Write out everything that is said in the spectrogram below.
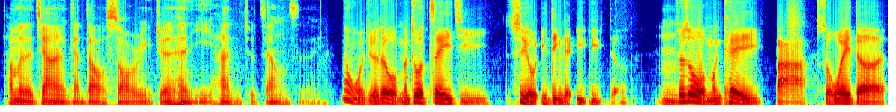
他们的家人感到 sorry，觉得很遗憾，就这样子。那我觉得我们做这一集是有一定的意义的，嗯，就是我们可以把所谓的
